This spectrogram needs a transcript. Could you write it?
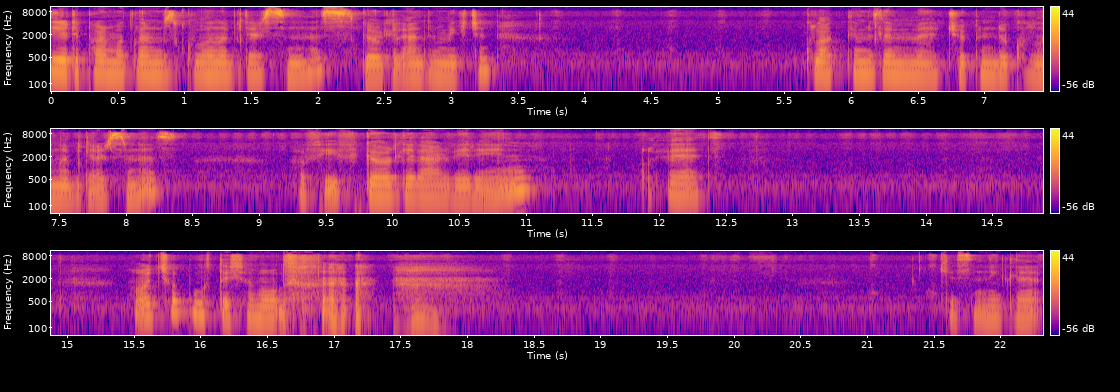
Sihirli parmaklarınızı kullanabilirsiniz gölgelendirmek için. Kulak temizleme çöpünü de kullanabilirsiniz. Hafif gölgeler verin. Evet. O çok muhteşem oldu. Kesinlikle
